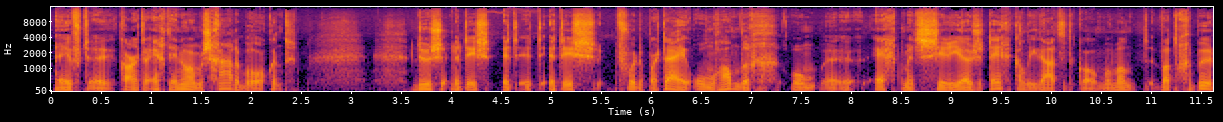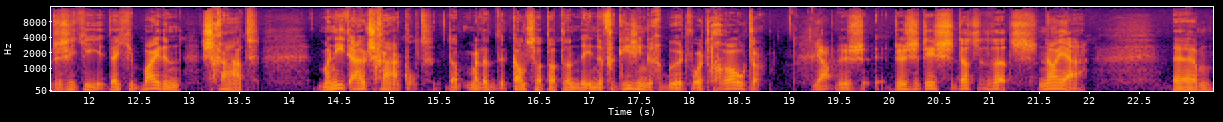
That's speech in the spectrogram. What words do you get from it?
heeft uh, Carter echt enorme schade berokkend. Dus hm. het is, het, het, het is voor de partij onhandig om echt met serieuze tegenkandidaten te komen. Want wat er gebeurt is dat je, dat je Biden schaadt, maar niet uitschakelt. Dat, maar de, de kans dat dat dan in de verkiezingen gebeurt, wordt groter. Ja. Dus, dus het is, dat, dat, nou ja. Um,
